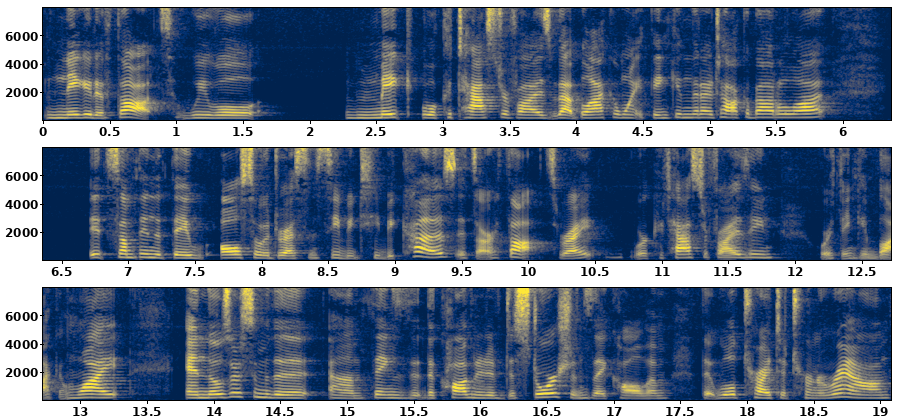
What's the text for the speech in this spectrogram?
negative thoughts, we will make, will catastrophize that black and white thinking that I talk about a lot. It's something that they also address in CBT because it's our thoughts, right? We're catastrophizing, we're thinking black and white. And those are some of the um, things that the cognitive distortions, they call them, that we'll try to turn around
